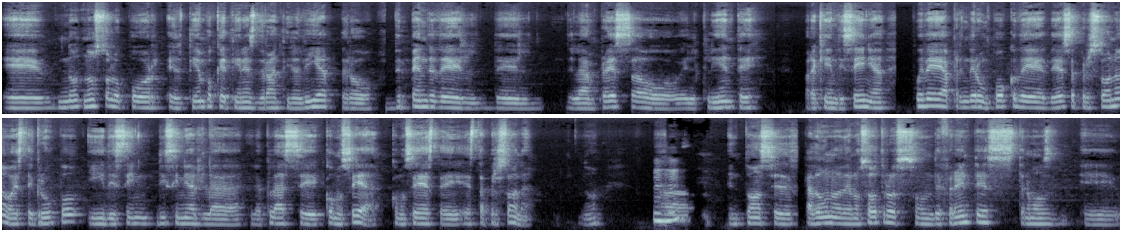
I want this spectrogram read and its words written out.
Eh, no, no, solo por el tiempo que tienes durante el día, pero depende del, del, de la empresa o el cliente para quien diseña. Puede aprender un poco de, de esa persona o este grupo y diseñar la, la, clase como sea, como sea este, esta persona. ¿no? Ah, entonces, cada uno de nosotros son diferentes, tenemos eh,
